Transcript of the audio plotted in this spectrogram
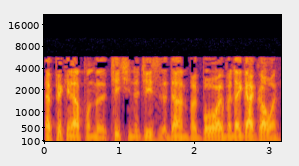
at picking up on the teaching that Jesus had done, but boy, when they got going,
